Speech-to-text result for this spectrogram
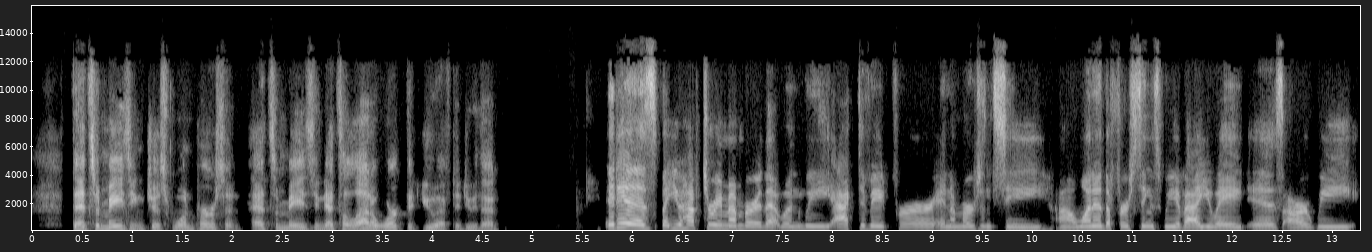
That's amazing. Just one person. That's amazing. That's a lot of work that you have to do then. It is, but you have to remember that when we activate for an emergency, uh, one of the first things we evaluate is are we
